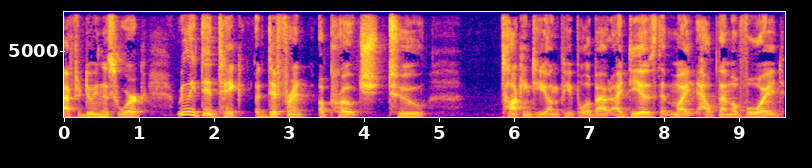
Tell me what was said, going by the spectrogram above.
after doing this work really did take a different approach to talking to young people about ideas that might help them avoid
